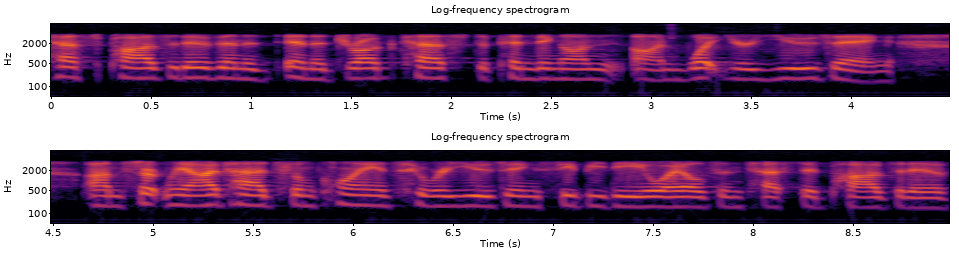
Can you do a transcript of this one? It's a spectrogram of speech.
test positive in a, in a drug test depending on, on what you're using. Um, certainly, I've had some clients who were using CBD oils and tested positive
